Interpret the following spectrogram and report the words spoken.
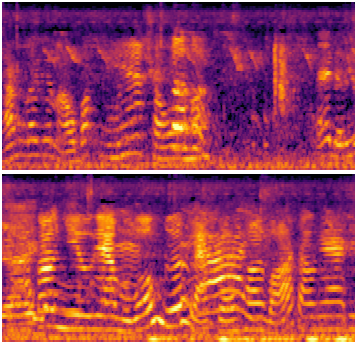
Hắn lấy cái nào bắt mía sâu hả? có nhiêu ra 14 đứa lạc rồi thôi bỏ tao ra đi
